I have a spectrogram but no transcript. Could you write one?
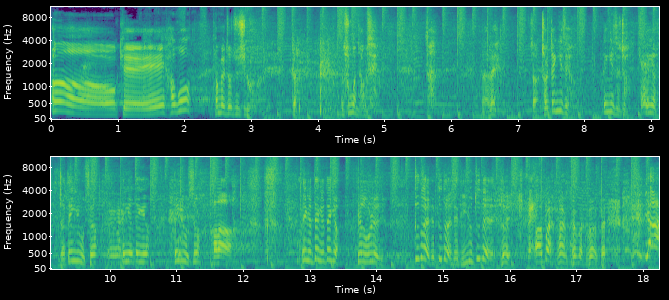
어, 오케이. 하고, 덤벨 줘 주시고. 자, 수건 잡으세요. 자, 그 다음에, 자, 절 당기세요. 당기세요, 저. 당겨. 자, 당기고 있어요. 당겨, 당겨. 당기고 있어. 하나. 당겨, 당겨, 당겨. 계속 올려야지. 뜯어야 돼, 뜯어야 돼. 이거 뜯어야 돼. 아, 빨리, 빨리, 빨리, 빨리, 빨리. 야!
